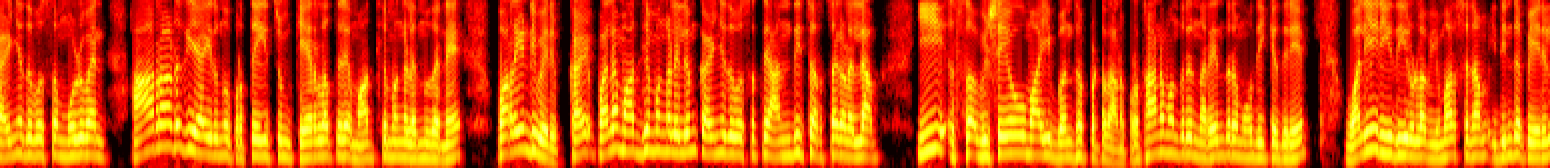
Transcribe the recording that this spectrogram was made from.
കഴിഞ്ഞ ദിവസം മുഴുവൻ ആറാടുകയായിരുന്നു പ്രത്യേകിച്ചും കേരളത്തിലെ മാധ്യമങ്ങൾ എന്ന് തന്നെ പറയേണ്ടി വരും. പല മാധ്യമങ്ങളിലും കഴിഞ്ഞ ദിവസത്തെ അന്തി ചർച്ചകളെല്ലാം ഈ വിഷയവുമായി ബന്ധപ്പെട്ടതാണ്. പ്രധാനമന്ത്രി നരേന്ദ്രമോദിക്കെതിരെ വലിയ രീതിയിലുള്ള വിമർശനം ഇതിന്റെ പേരിൽ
